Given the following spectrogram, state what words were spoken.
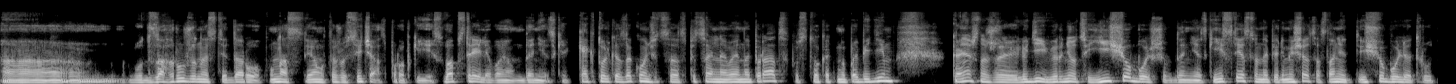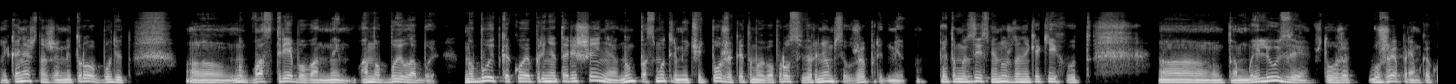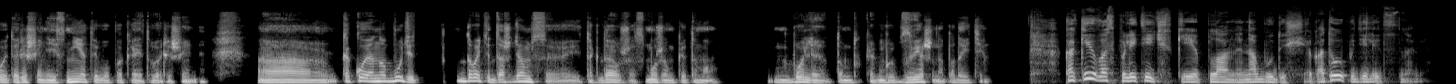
вот загруженности дорог. У нас, я вам скажу, сейчас пробки есть в обстреливаемом Донецке. Как только закончится специальная военная операция, после того, как мы победим, конечно же, людей вернется еще больше в Донецк. Естественно, перемещаться станет еще более трудно. И, конечно же, метро будет э, ну, востребованным. Оно было бы. Но будет какое принято решение, ну, посмотрим, и чуть позже к этому вопросу вернемся уже предметно. Поэтому здесь не нужно никаких вот там иллюзий, что уже, уже прям какое-то решение есть. Нет его пока, этого решения. А, какое оно будет, давайте дождемся, и тогда уже сможем к этому более там, как бы взвешенно подойти. Какие у вас политические планы на будущее? Готовы поделиться с нами?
